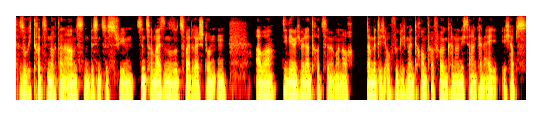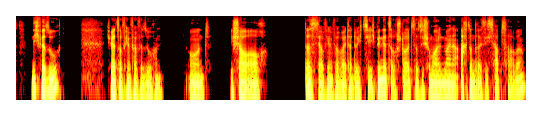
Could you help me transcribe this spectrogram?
versuche ich trotzdem noch dann abends 'n bisschen zu streamen. Sind zwar meistens nur so 2, 3 Stunden, aber die nehme ich mir dann trotzdem immer noch, damit ich auch wirklich meinen Traum verfolgen kann und nicht sagen kann: „Ey, ich habe es nicht versucht.“ Ich werde es auf jeden Fall versuchen. Und ich schaue auch, dass ich's auf jeden Fall weiter durchziehe. Ich bin jetzt auch stolz, dass ich schon mal meine 38 Subs habe.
